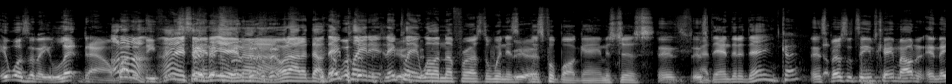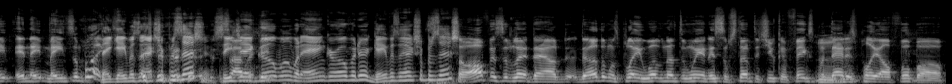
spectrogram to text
it wasn't a letdown Oh, by no, the no. defense. I ain't saying that. Yeah, no, no, without a doubt. They played it. They played well enough for us to win this, Yeah. this football game. It's just It's- it's- at the end of the day, Okay. And special teams came out and, and they and they made some plays. they gave us an extra possession. CJ Goodwin with anger over there gave us an extra possession. So offensive letdown. The- The other ones played well enough to win. There's some stuff that you can fix, but that is Mm-hmm. playoff football.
